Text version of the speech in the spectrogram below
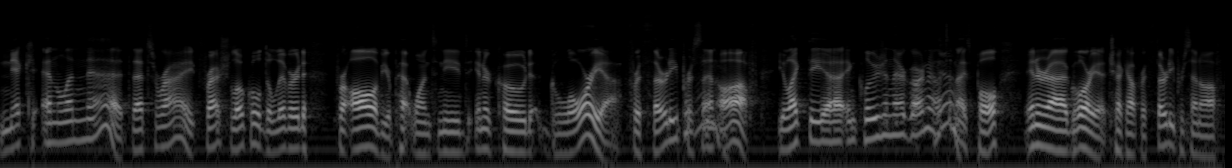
Nick and Lynette. That's right. Fresh, local, delivered for all of your Pet Wants needs. Enter code GLORIA for 30% off. You like the uh, inclusion there, Gardner? That's a nice pull. Enter uh, Gloria at checkout for 30% off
